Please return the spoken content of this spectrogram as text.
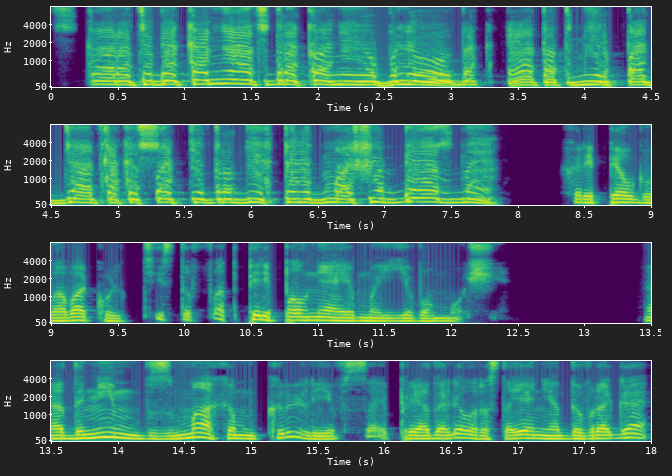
«Скоро тебе конец, драконий ублюдок! Этот мир падет, как и сотни других перед мощью бездны!» — хрипел глава культистов от переполняемой его мощи. Одним взмахом крыльев Сай преодолел расстояние до врага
